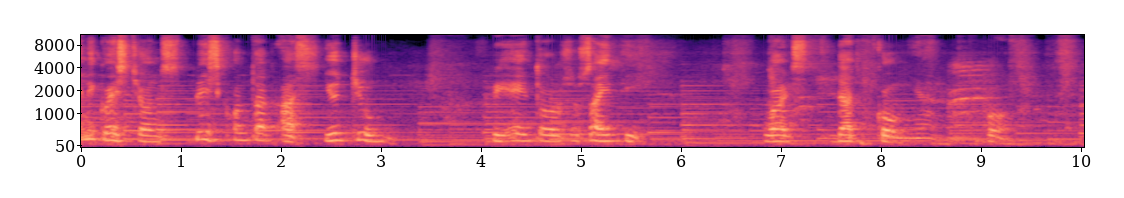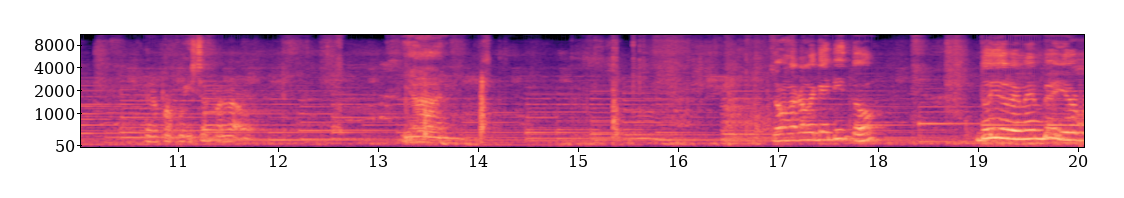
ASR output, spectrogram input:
any questions, please contact us YouTube Creator Society words.com yan po. Pero pa po isa pala oh. Yan so ang nakalagay dito do you remember your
